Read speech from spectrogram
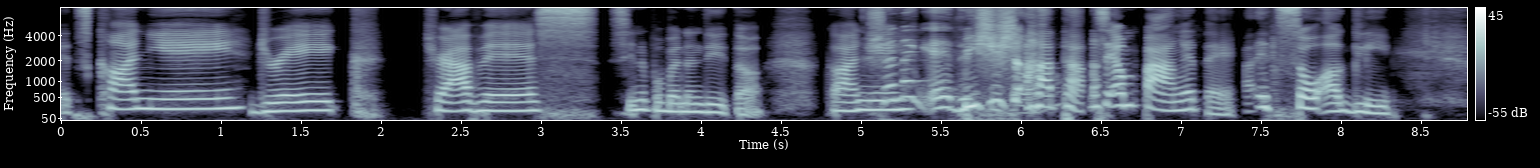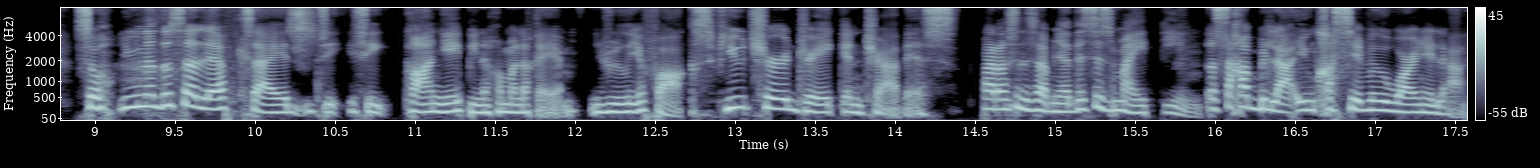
it's Kanye, Drake, Travis. Sino pa ba nandito? Kanye. Siya nag-edit. Bishi siya ata kasi ang pangit eh. It's so ugly. So, yung nando sa left side, si, si Kanye, pinakamalaki. Julia Fox, Future, Drake, and Travis. Parang sinasabi niya, this is my team. Tapos sa kabila, yung ka-Civil War nila,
